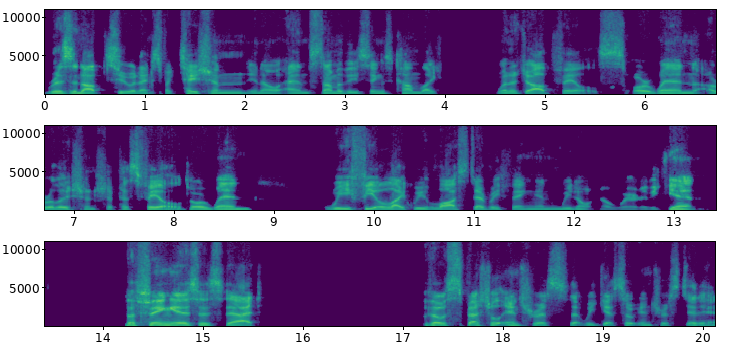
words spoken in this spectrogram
risen up to an expectation you know and some of these things come like when a job fails or when a relationship has failed or when we feel like we've lost everything and we don't know where to begin the thing is is that those special interests that we get so interested in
